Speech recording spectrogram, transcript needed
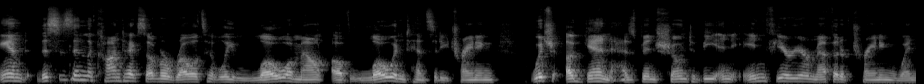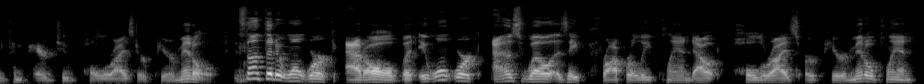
And this is in the context of a relatively low amount of low intensity training which again has been shown to be an inferior method of training when compared to polarized or pyramidal. It's not that it won't work at all, but it won't work as well as a properly planned out polarized or pyramidal plan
